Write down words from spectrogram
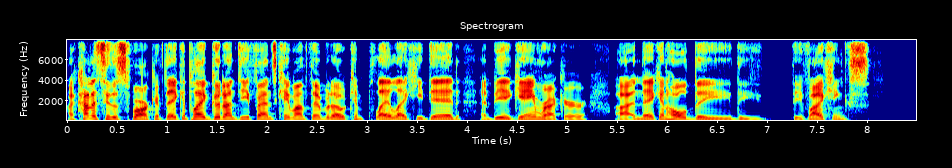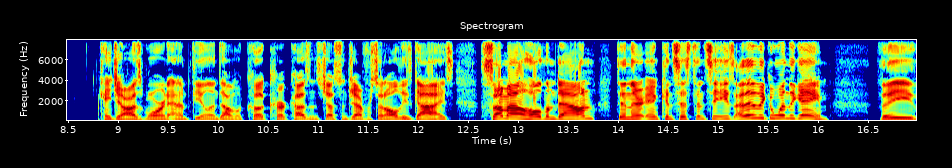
I kind of see the spark. If they can play good on defense, Kayvon Thibodeaux can play like he did and be a game wrecker, uh, and they can hold the the the Vikings KJ Osborne, Adam Thielen, Dalvin Cook, Kirk Cousins, Justin Jefferson, all these guys somehow hold them down. Then their inconsistencies, I think they can win the game. The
